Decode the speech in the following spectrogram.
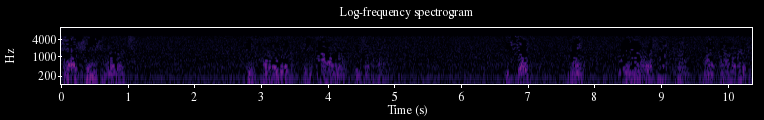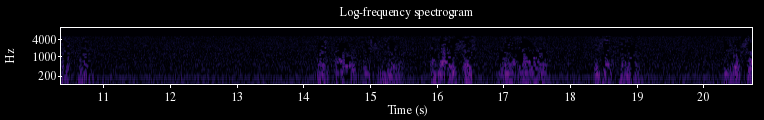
said these words, Behold, the hour is at hand. He said, Wait, says, no hour is at hand. The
